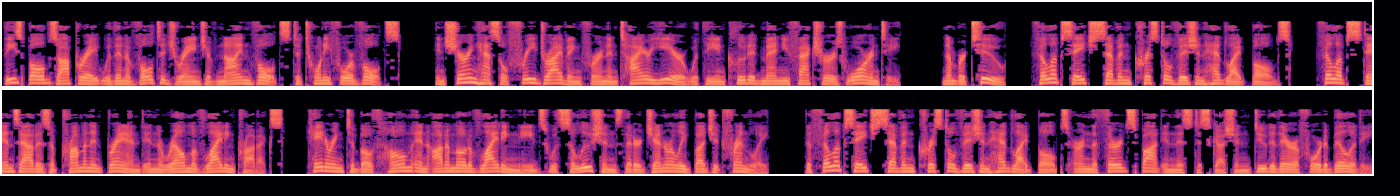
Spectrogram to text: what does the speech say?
These bulbs operate within a voltage range of 9 volts to 24 volts, ensuring hassle-free driving for an entire year with the included manufacturer's warranty. Number 2. Philips H7 Crystal Vision Headlight Bulbs. Philips stands out as a prominent brand in the realm of lighting products, catering to both home and automotive lighting needs with solutions that are generally budget-friendly. The Philips H7 Crystal Vision headlight bulbs earn the third spot in this discussion due to their affordability,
